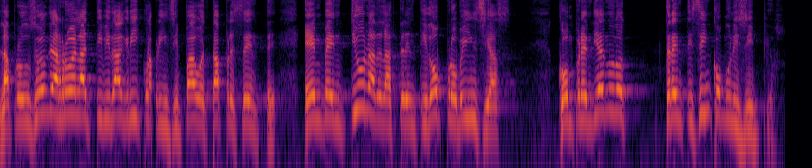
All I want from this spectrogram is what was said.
La producción de arroz es la actividad agrícola principal está presente en 21 de las 32 provincias, comprendiendo unos 35 municipios.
